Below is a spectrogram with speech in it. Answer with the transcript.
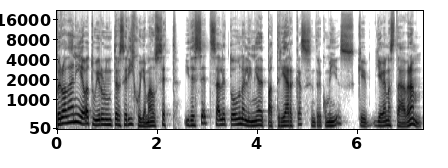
Pero Adán y Eva tuvieron un tercer hijo llamado Set, y de Set sale toda una línea de patriarcas, entre comillas, que llegan hasta Abraham.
